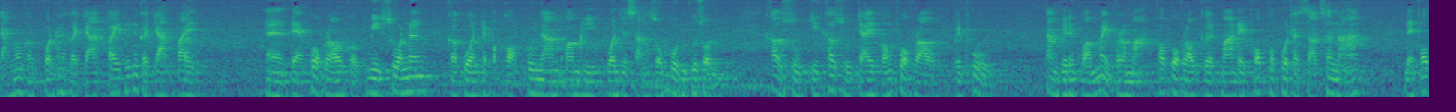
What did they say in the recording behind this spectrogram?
จากน้องกับคนนั้นก็จากไปทุกนี้ก็จากไปแต่พวกเราก็มีส่วนหนึ่งก็ควรจะประกอบคุณงามความดี ควรจะสั่งสมบุญกุศล เข้าสู่จิตเข้าสู่ใจของพวกเราเป็นผู้ ตั้งอยู่ในความไม่ประมาทเพราะพวกเราเกิดมาได้พบพระพุทธศาสนา ได้พบ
